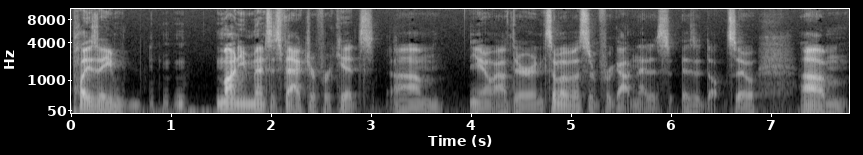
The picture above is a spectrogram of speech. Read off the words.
plays a monumentous factor for kids. Um, you know, out there, and some of us have forgotten that as as adults. So, um,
